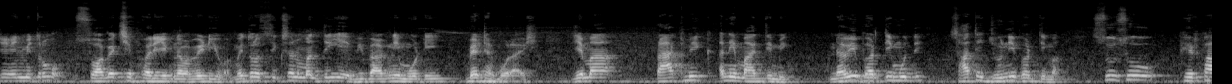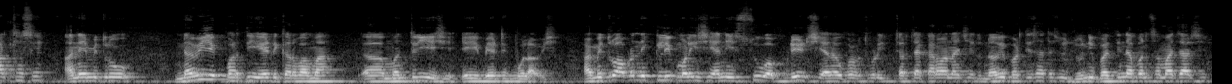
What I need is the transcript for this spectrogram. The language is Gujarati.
જય મિત્રો, સ્વાગત છે ફરી એક નવા વિડીયોમાં. મિત્રો, શિક્ષણ મંત્રીએ વિભાગની મોટી બેઠક બોલાવી છે, જેમાં પ્રાથમિક અને માધ્યમિક નવી ભરતી મુદ્દે સાથે જૂની ભરતીમાં શું શું ફેરફાર થશે અને મિત્રો, નવી એક ભરતી એડ કરવામાં મંત્રીએ છે એ બેઠક બોલાવી છે. હવે મિત્રો, આપણને ક્લિપ મળી છે, એની શું અપડેટ છે, એના ઉપર થોડી ચર્ચા કરવાના છે. તો નવી ભરતી સાથે શું, જૂની ભરતીના પણ સમાચાર છે.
